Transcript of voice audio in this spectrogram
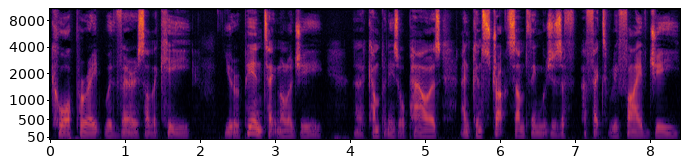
cooperate with various other key European technology uh, companies or powers and construct something which is effectively 5G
